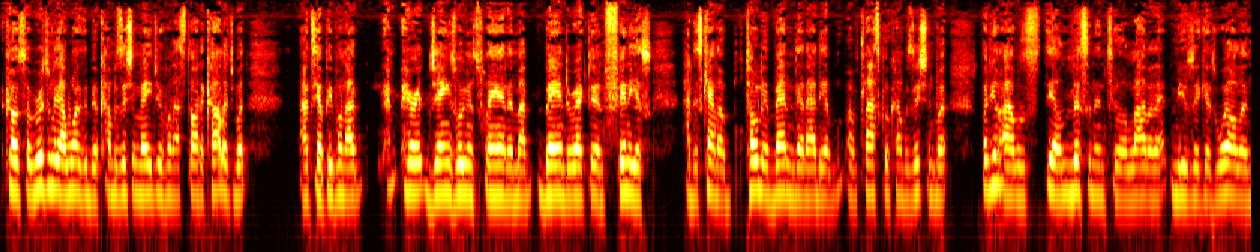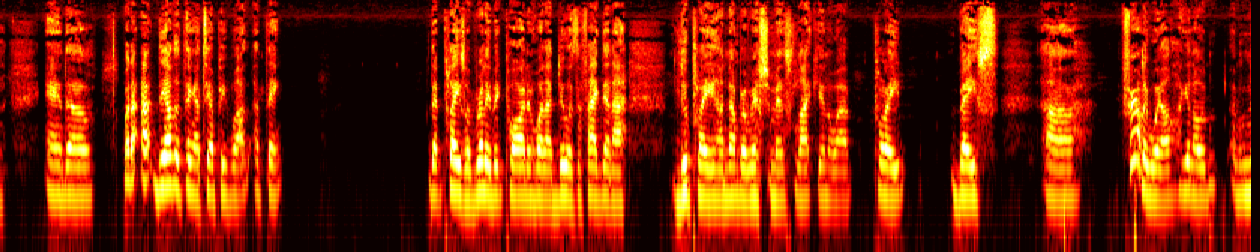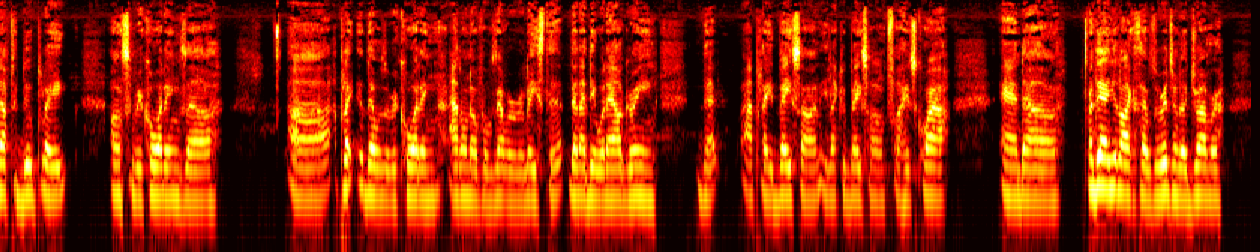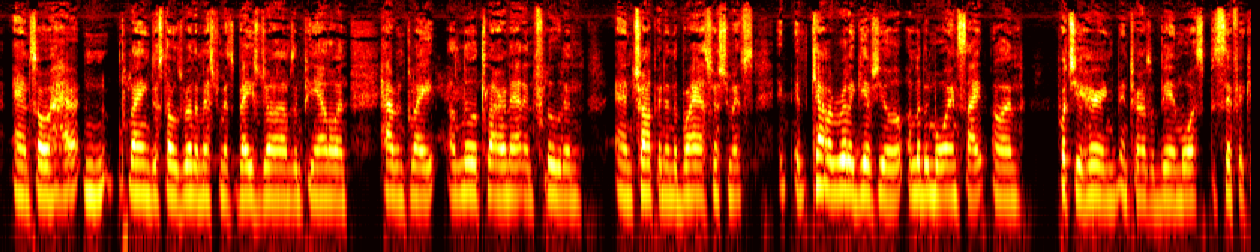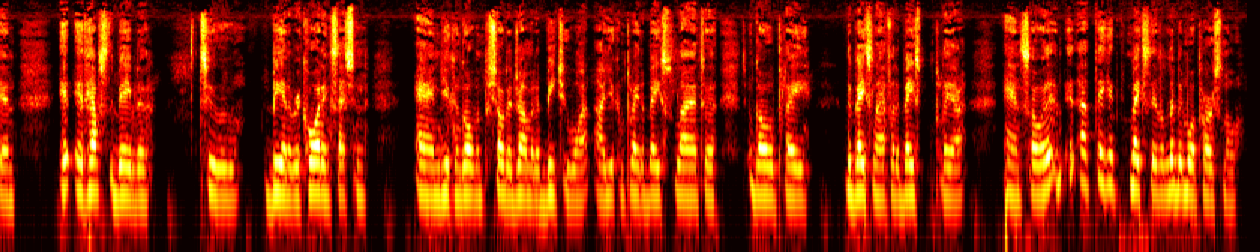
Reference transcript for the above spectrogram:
because originally I wanted to be a composition major when I started college, but I tell people when I heard James Williams playing and my band director and Phineas, I just kind of totally abandoned that idea of, of classical composition. But, but you know, I was still listening to a lot of that music as well. And, and, uh, but I, the other thing I tell people, I, I think that plays a really big part in what I do is the fact that I do play a number of instruments. Like, you know, I play bass, uh, fairly well, you know, enough to do play on some recordings. Uh, uh, I play, there was a recording, I don't know if it was ever released, that, that I did with Al Green that I played bass on, electric bass on for his choir. And, uh, and then, you know, like I said, I was originally a drummer. And so playing just those rhythm instruments, bass, drums, and piano, and having played a little clarinet and flute and, and trumpet and the brass instruments, it, it kind of really gives you a, a, little bit more insight on what you're hearing in terms of being more specific. And it, it helps to be able to, to be in a recording session and you can go and show the drummer the beat you want, or you can play the bass line to, to go play the bass line for the bass player. And so it, it, I think it makes it a little bit more personal.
